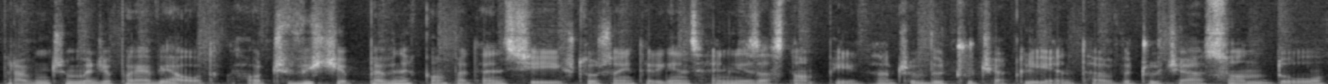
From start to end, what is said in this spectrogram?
prawniczym będzie pojawiało. Tak, oczywiście pewnych kompetencji sztuczna inteligencja nie zastąpi, to znaczy wyczucia klienta, wyczucia sądu,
